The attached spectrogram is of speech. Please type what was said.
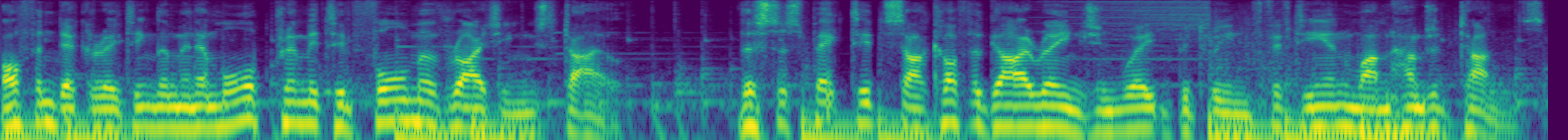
often decorating them in a more primitive form of writing style. The suspected sarcophagi range in weight between 50 and 100 tons.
